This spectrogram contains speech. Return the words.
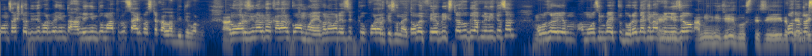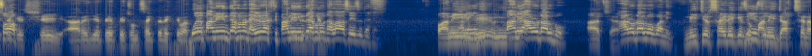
পঞ্চাশটা দিতে পারবে কিন্তু আমি কিন্তু মাত্র চার পাঁচটা কালার দিতে পারব। আচ্ছা। অরিজিনালটার কালার কম হয় এখন আমার এসে করার কিছু নাই। তবে ফেব্রিক্সটা যদি আপনি নিতে চান অবশ্যই মহসিন ভাই একটু ধরে দেখেন আপনি নিজেও। আমি নিজেই বুঝতেছি সেই আর এই যে পেছন সাইডটা দেখতে পাচ্ছি। ওই পানি কিন্তু এখনও ঢালে রাখছি পানি কিন্তু এখনও ঢালা আছে এই যে দেখেন। পানি পানি আরও ঢালবো। আচ্ছা। আরও ঢালবো পানি। নিচের সাইডে কিন্তু। পানি যাচ্ছে না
